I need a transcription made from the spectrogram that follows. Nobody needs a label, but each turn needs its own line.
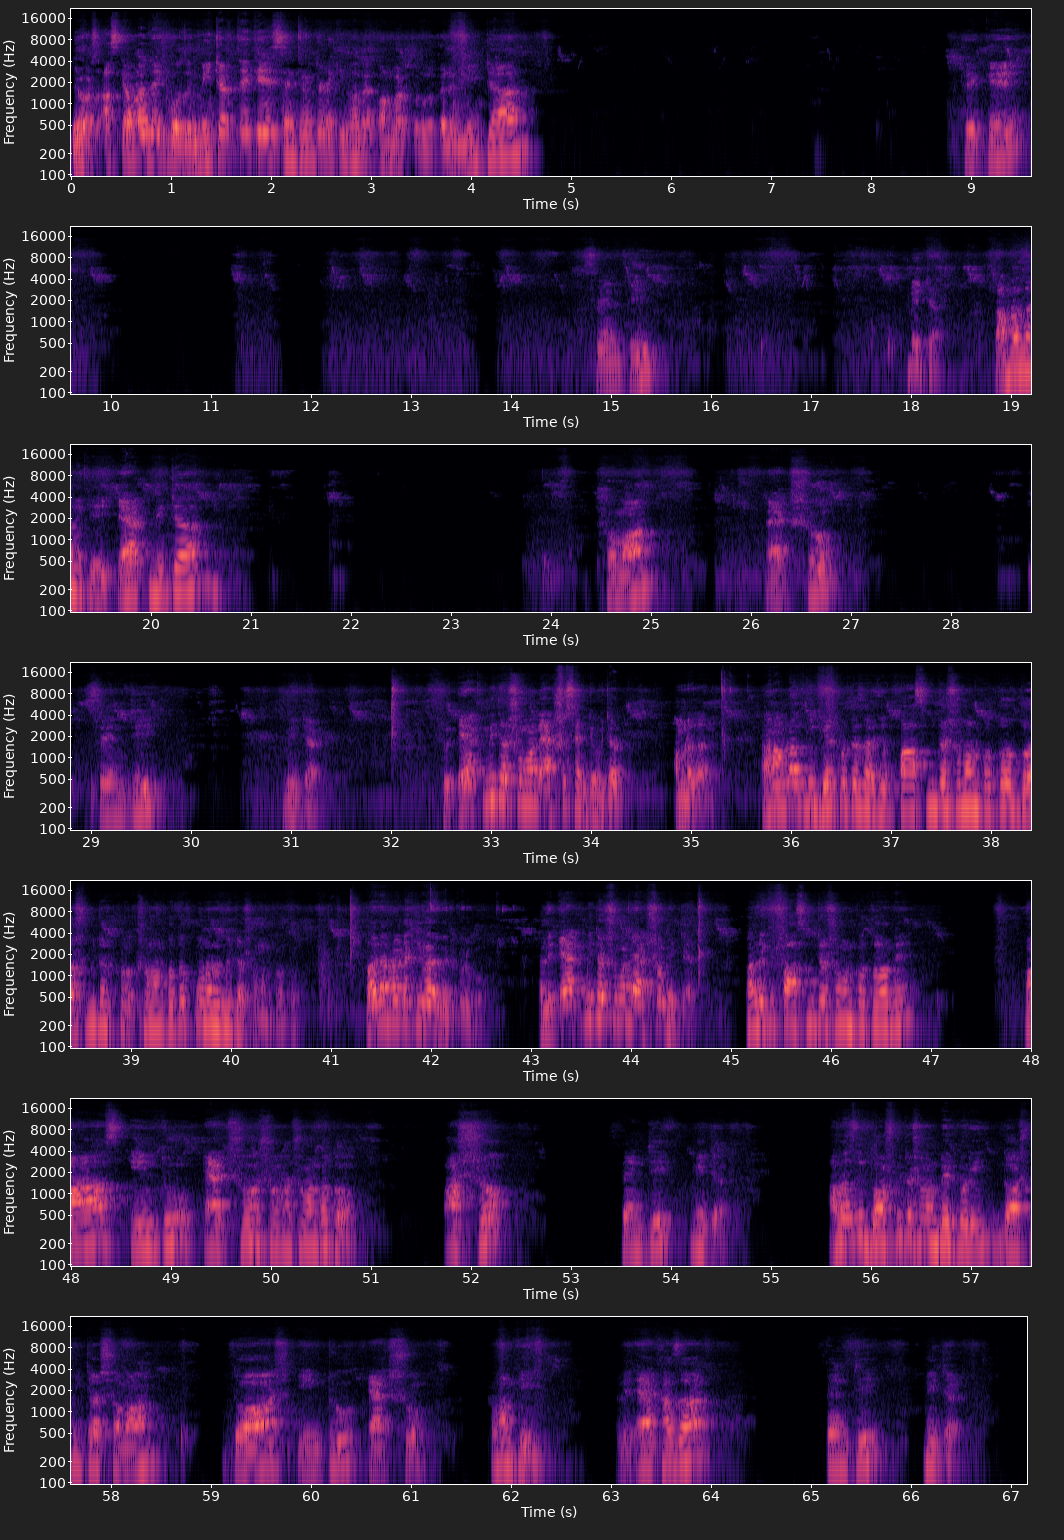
Viewers আজকে আমরা দেখব যে মিটার থেকে সেন্টিমিটারে কীভাবে কনভার্ট করব। তাহলে মিটার থেকে সেন্টিমিটার। আমরা জানি কি, এক মিটার সমান একশো সেন্টিমিটার। তো এক মিটার সমান একশো সেন্টিমিটার আমরা জানি। আর আমরা যদি বের করতে চাই যে পাঁচ মিটার সমান কত, দশ মিটার সমান কত, পনেরো মিটার সমান কত, তাহলে আমরা এটা কীভাবে বের করব? তাহলে এক মিটার সমান একশো মিটার, তাহলে কি পাঁচ মিটার সমান কত হবে? পাঁচ ইন্টু একশো সমান সমান কত? পাঁচশো সেন্টিমিটার। আমরা যদি দশ মিটার সমান বের করি, দশ মিটার সমান দশ ইন্টু একশো। সমান কি? তাহলে এক হাজার সেন্টিমিটার।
